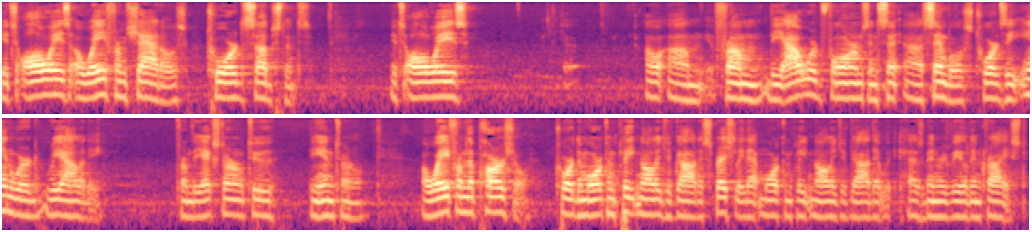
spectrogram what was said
It's always away from shadows toward substance. It's always uh, um, from the outward forms and uh, symbols towards the inward reality from the external to the internal, away from the partial toward the more complete knowledge of God, especially that more complete knowledge of God that has been revealed in Christ.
